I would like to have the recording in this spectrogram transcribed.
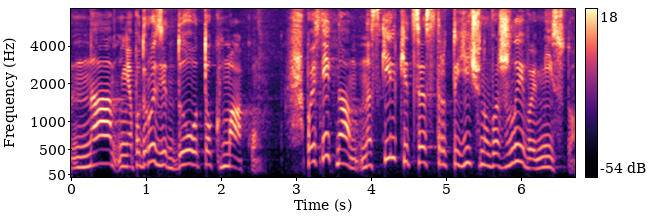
на по дорозі до Токмаку. Поясніть нам, наскільки це стратегічно важливе місто.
